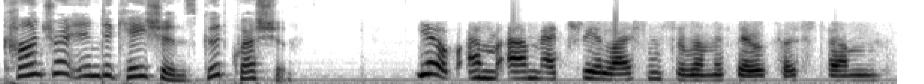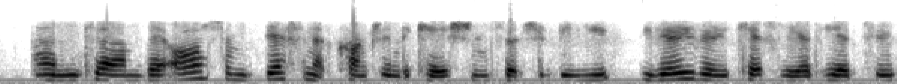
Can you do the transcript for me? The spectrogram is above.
contraindications. Good question. Yeah, I'm, I'm actually a licensed aromatherapist, um, and um, there are some definite contraindications that should be, be very, very carefully adhered to,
